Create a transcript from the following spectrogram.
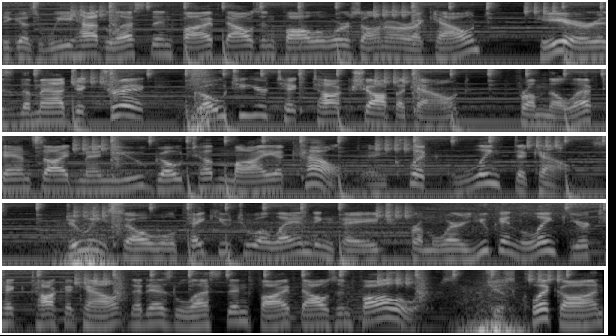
because we had less than 5,000 followers on our account? Here is the magic trick. Go to your TikTok shop account. From the left-hand side menu, go to My Account and click Linked Accounts. Doing so will take you to a landing page from where you can link your TikTok account that has less than 5,000 followers. Just click on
